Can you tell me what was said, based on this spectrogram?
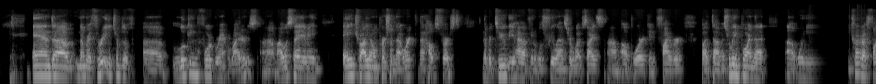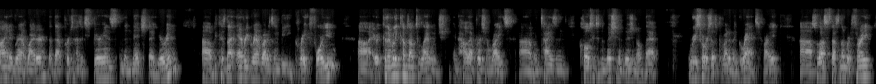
And um, number three, in terms of uh, looking for grant writers, um, I would say, I mean, a try your own personal network. That helps first. Number two, you have you know those freelancer websites, um, Upwork and Fiverr. But um, it's really important that uh, when you, you try to find a grant writer, that that person has experience in the niche that you're in, uh, because not every grant writer is going to be great for you because uh, it really comes down to language and how that person writes um, and ties in closely to the mission and vision of that resource that's provided in the grant, right? Uh, so that's that's number three.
